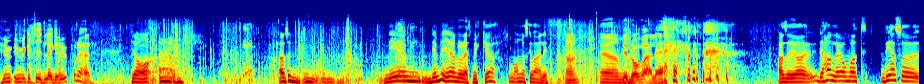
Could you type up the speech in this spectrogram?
hur, hur mycket tid lägger du på det här? Ja, alltså det, det blir ändå rätt mycket om jag ska vara ärlig. Ja, Ehm, det är bra att vara ärlig. Alltså jag, det handlar ju om att dels så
